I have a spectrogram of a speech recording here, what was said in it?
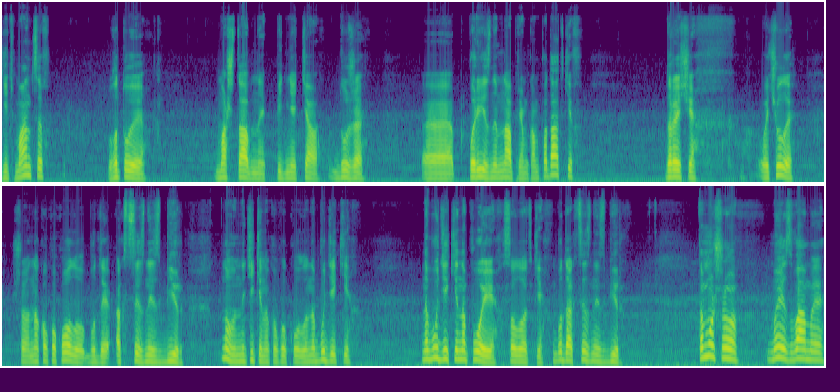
Гетьманцев готує масштабне підняття дуже е, по різним напрямкам податків. До речі, ви чули, що на Кока-Колу буде акцизний збір. Ну, не тільки на Кока-Колу, на будь-які на будь-які напої солодкі буде акцизний збір. Тому що ми з вами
